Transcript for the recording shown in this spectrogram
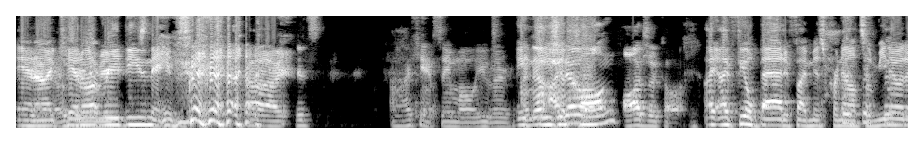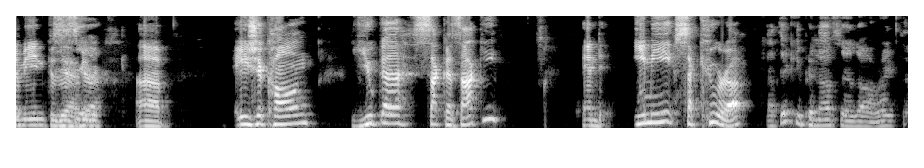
and Yeah, I cannot be- read these names. uh, it's oh, I can't say them all either. I A- know, I Asia know Kong? Aja Kong. I, I feel bad if I mispronounce them. You know what I mean? Because this is Yeah. uh, Asia Kong, Yuka Sakazaki, and Emi Sakura I think he pronounced it all right though.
